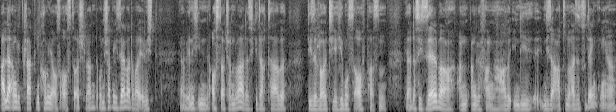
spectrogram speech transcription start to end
alle Angeklagten kommen ja aus Ostdeutschland und ich habe mich selber dabei erwischt, ja, wenn ich in Ostdeutschland war, dass ich gedacht habe, diese Leute hier, hier musst du aufpassen. Ja, dass ich selber an, angefangen habe, in, die, in dieser Art und Weise zu denken. Ja.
